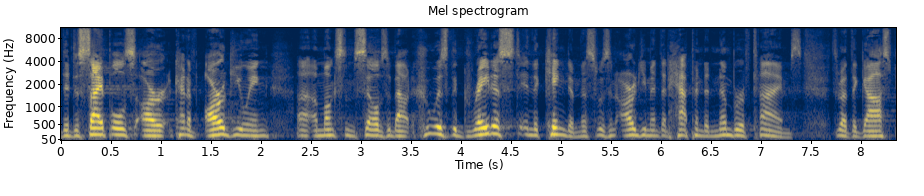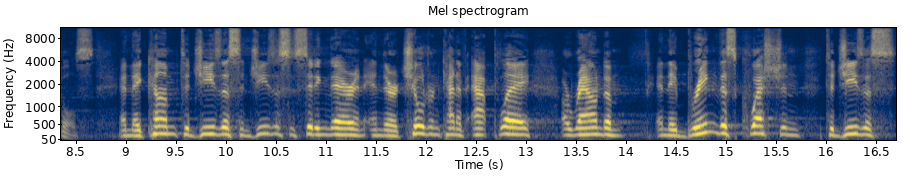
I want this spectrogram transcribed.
The disciples are kind of arguing uh, amongst themselves about who is the greatest in the kingdom. This was an argument that happened a number of times throughout the Gospels. And they come to Jesus, and Jesus is sitting there, and, and there are children kind of at play around him. And they bring this question to Jesus,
